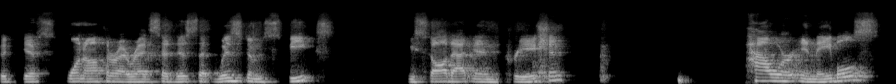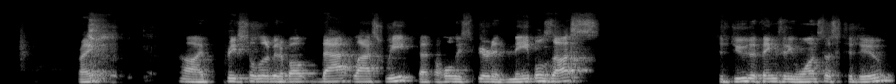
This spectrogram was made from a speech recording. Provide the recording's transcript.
good gifts. One author I read said this that wisdom speaks. We saw that in creation. Power enables, right? Uh, I preached a little bit about that last week that the Holy Spirit enables us to do the things that He wants us to do.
